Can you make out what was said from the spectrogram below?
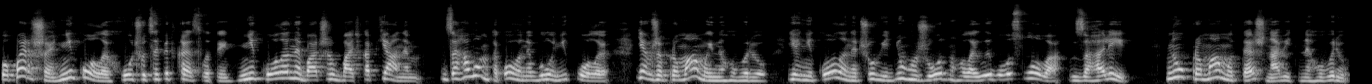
По-перше, ніколи хочу це підкреслити. Ніколи не бачив батька п'яним. Загалом такого не було ніколи. Я вже про маму й не говорю. Я ніколи не чув від нього жодного лайливого слова. Взагалі, Ну про маму теж навіть не говорю.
